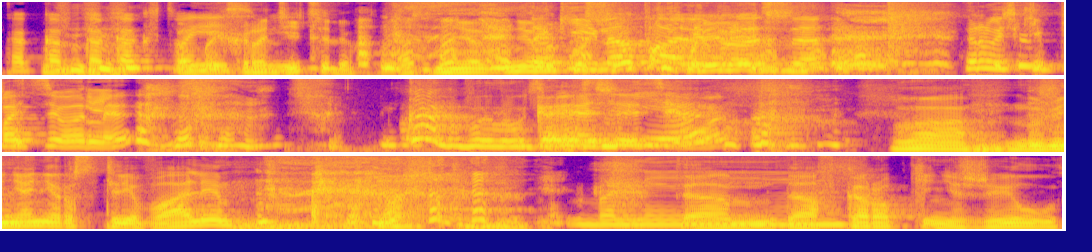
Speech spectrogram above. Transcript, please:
как, как, как, как в твоей моих семье. родителях? Такие напали просто. Ручки потерли. Как было у тебя Горячая тема. А, но меня не растлевали. Блин. Там, да, в коробке не жил,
